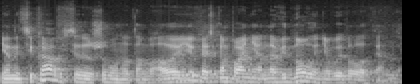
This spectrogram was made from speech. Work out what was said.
Я не цікавився, що воно там, але якась компанія на відновлення виграла тендер.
